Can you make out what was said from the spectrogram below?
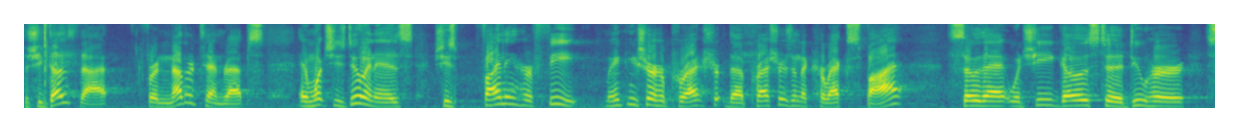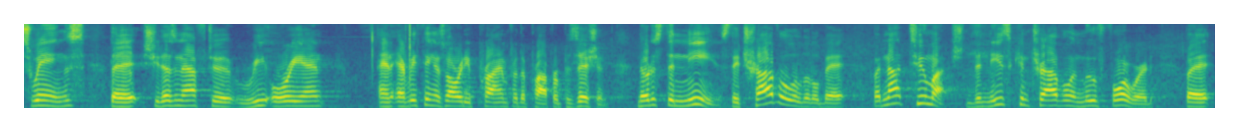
So she does that for another 10 reps. And what she's doing is she's finding her feet, making sure her pressure, the pressure's in the correct spot so that when she goes to do her swings, that she doesn't have to reorient and everything is already primed for the proper position. Notice the knees. They travel a little bit, but not too much. The knees can travel and move forward, but,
